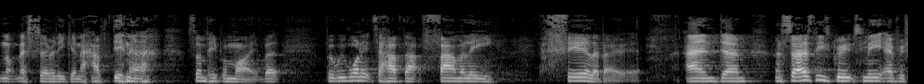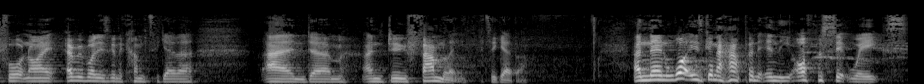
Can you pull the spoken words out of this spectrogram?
not necessarily going to have dinner. Some people might, but, but we want it to have that family feel about it. And, um, and so as these groups meet every fortnight, everybody's going to come together and, um, and do family together. And then what is going to happen in the opposite weeks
